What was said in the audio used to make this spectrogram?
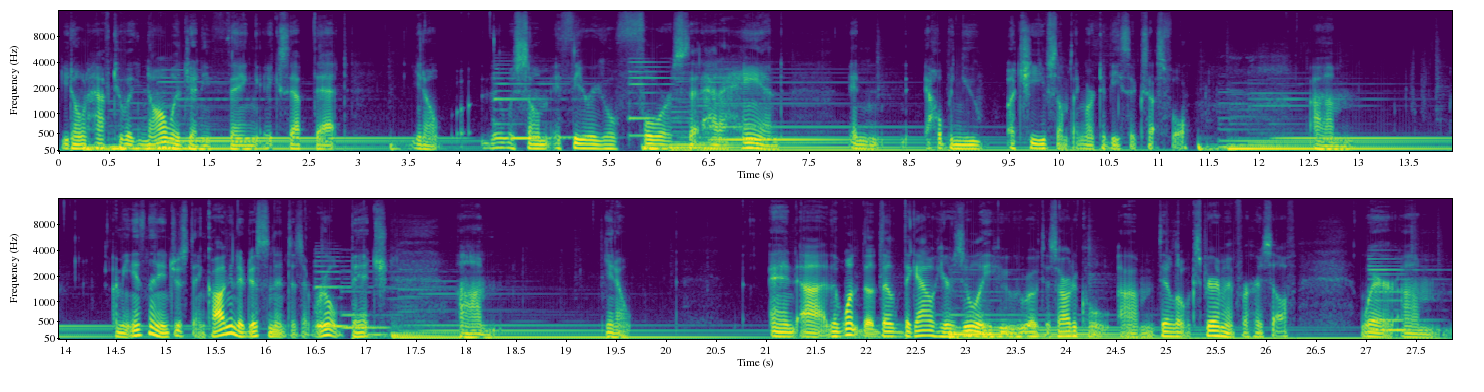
You don't have to acknowledge anything except that, you know, there was some ethereal force that had a hand in helping you achieve something or to be successful. Um, I mean, isn't that interesting? Cognitive dissonance is a real bitch. Um, you know, and uh, the one the, the, the gal here, Zulie, who, wrote this article, um, did a little experiment for herself, where um,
